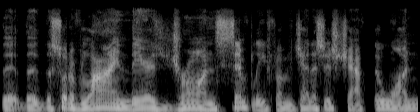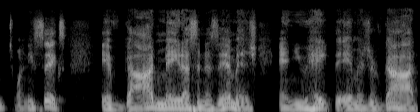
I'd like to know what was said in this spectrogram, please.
the, the, the sort of line there is drawn simply from Genesis chapter 1, 26. If God made us in his image and you hate the image of God,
